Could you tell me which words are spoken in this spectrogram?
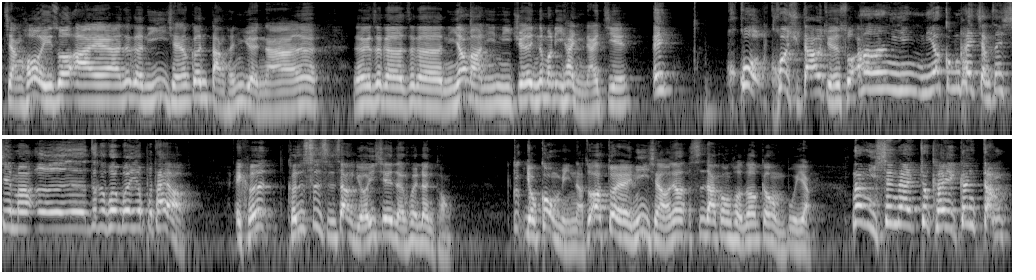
讲侯友谊说，哎呀，这个你以前跟党很远呐，那个这个这个你要嘛，你你觉得你那么厉害，你来接，哎，或或许大家会觉得说啊，你你要公开讲这些吗？呃，这个会不会又不太好？哎，可是可是事实上有一些人会认同，有共鸣啊，说啊，对你以前好像四大公投都跟我们不一样，那你现在就可以跟党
